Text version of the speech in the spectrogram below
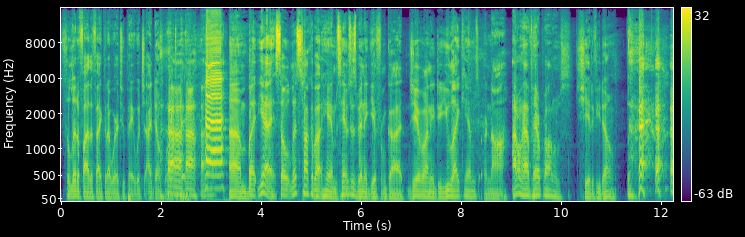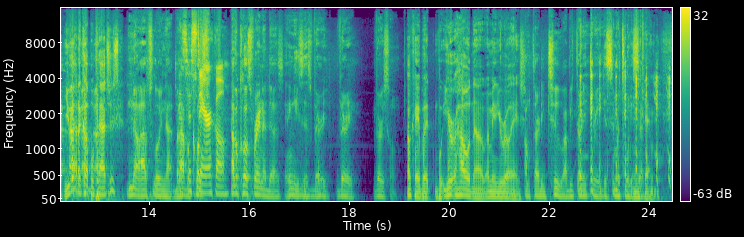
solidify the fact that I wear a toupee, which I don't wear a toupee. um, but yeah, so let's talk about Hims. Hims has been a gift from God. Giovanni, do you like Hims or nah? I don't have hair problems. Shit, if you don't, you got a couple patches. No, absolutely not. But I That's have a close, hysterical. I have a close friend that does, and he needs this very, very, very soon. Okay, but you're how old now? I mean, your real age. I'm 32. I'll be 33 December 22nd. Okay.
